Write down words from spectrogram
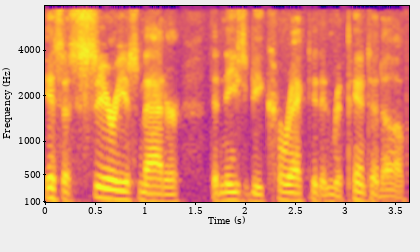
it's a serious matter that needs to be corrected and repented of.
